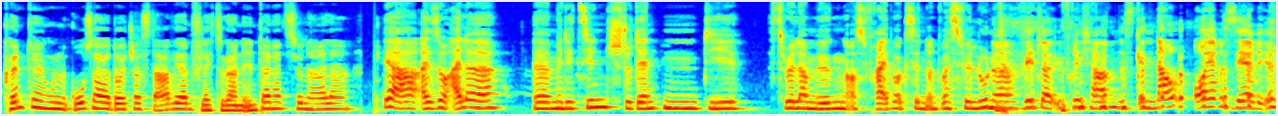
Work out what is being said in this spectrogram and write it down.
könnte ein großer deutscher Star werden, vielleicht sogar ein internationaler. Ja, also alle äh, Medizinstudenten, die Thriller mögen, aus Freiburg sind und was für Luna Wedler übrig haben, ist genau eure Serie.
